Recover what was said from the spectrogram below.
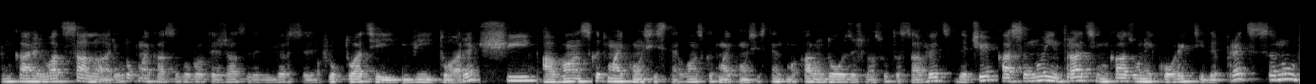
în care luați salariu, tocmai ca să vă protejați de diverse fluctuații viitoare și avans cât mai consistent. Avans cât mai consistent, măcar un 20% să aveți. De ce? Ca să nu intrați în cazul unei corecții de preț, să nu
